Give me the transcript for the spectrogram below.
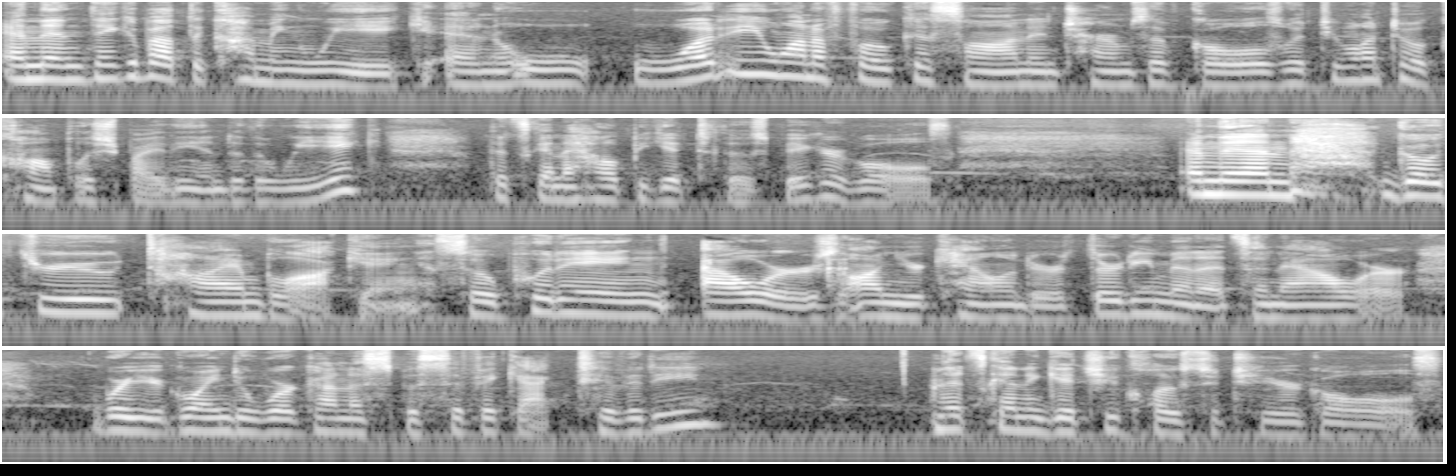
and then think about the coming week and what do you want to focus on in terms of goals? What do you want to accomplish by the end of the week that's going to help you get to those bigger goals? And then go through time blocking. So putting hours on your calendar, 30 minutes, an hour, where you're going to work on a specific activity that's going to get you closer to your goals.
